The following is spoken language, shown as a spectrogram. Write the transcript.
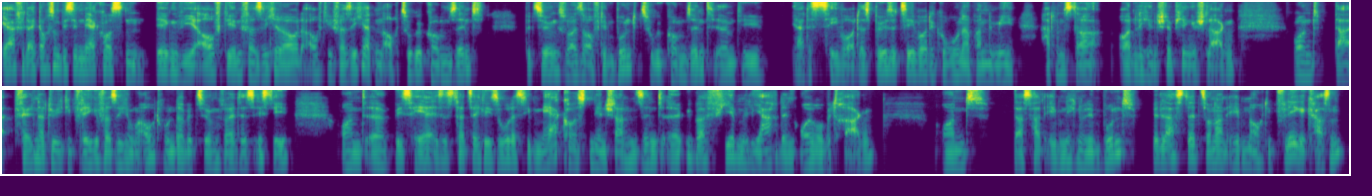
ja vielleicht auch so ein bisschen Mehrkosten irgendwie auf den Versicherer oder auf die Versicherten auch zugekommen sind, beziehungsweise auf den Bund zugekommen sind. Ähm, die, ja, das C-Wort, das böse C-Wort, die Corona-Pandemie hat uns da ordentlich in Schnippchen geschlagen. Und da fällt natürlich die Pflegeversicherung auch drunter, beziehungsweise das ist die. Und äh, bisher ist es tatsächlich so, dass die Mehrkosten, die entstanden sind, äh, über vier Milliarden Euro betragen. Und das hat eben nicht nur den Bund belastet, sondern eben auch die Pflegekassen.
